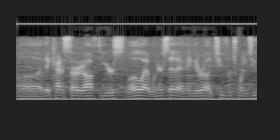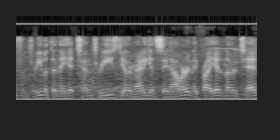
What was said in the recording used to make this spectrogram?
Uh, they kind of started off the year slow at Winterset. I think they were like two for 22 from three, but then they hit 10 threes the other night against St. Albert, and they probably hit another 10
